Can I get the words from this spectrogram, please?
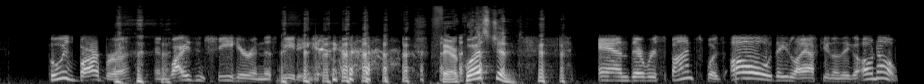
who is Barbara, and why isn't she here in this meeting?" Fair question. and their response was, "Oh," they laughed. You know, they go, "Oh no,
